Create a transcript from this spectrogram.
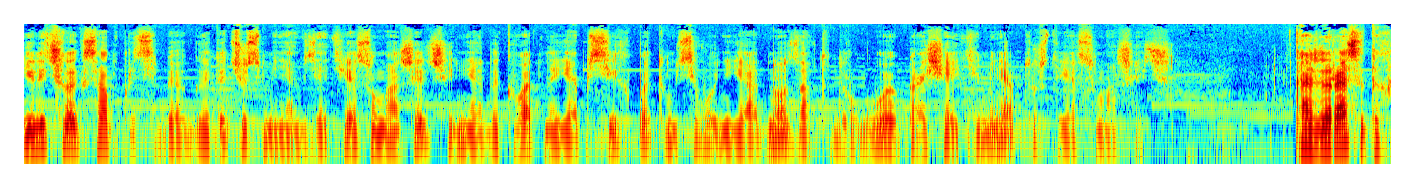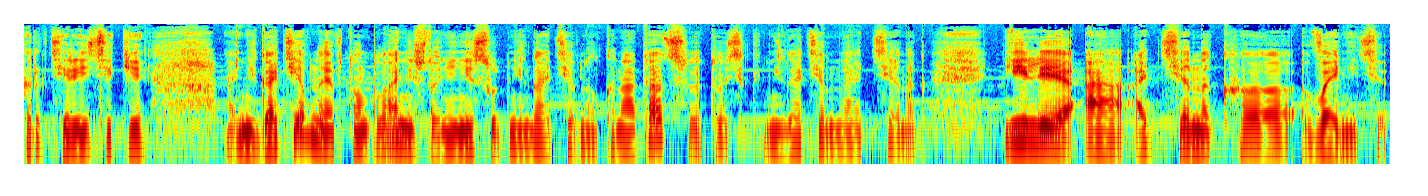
Или человек сам про себя говорит, а что с меня взять? Я сумасшедший, неадекватный, я псих, поэтому сегодня я одно, завтра другое. Прощайте меня, потому что я сумасшедший. Каждый раз это характеристики негативные в том плане, что они несут негативную коннотацию, то есть негативный оттенок, или а, оттенок э, vanity,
